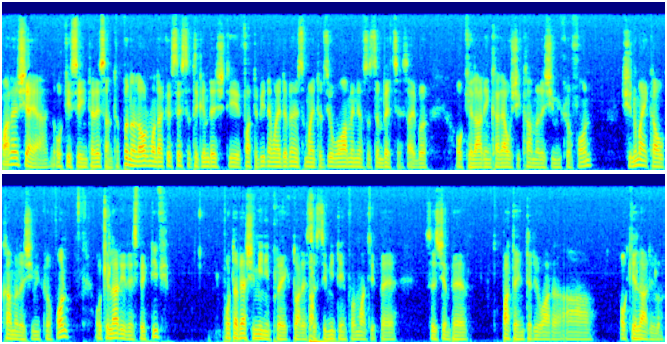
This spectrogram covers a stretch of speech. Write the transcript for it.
pare și aia o chestie interesantă. Până la urmă, dacă stai să te gândești foarte bine, mai devreme să mai târziu oamenii o să se învețe, să aibă ochelari în care au și cameră și microfon și numai că au cameră și microfon, ochelarii respectivi pot avea și mini-proiectoare să trimite informații pe, să zicem, pe partea interioară a ochelarilor.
